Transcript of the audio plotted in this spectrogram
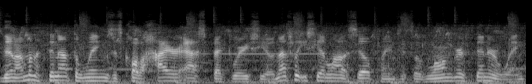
then I'm gonna thin out the wings, it's called a higher aspect ratio, and that's what you see on a lot of sailplanes, it's a longer, thinner wing.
